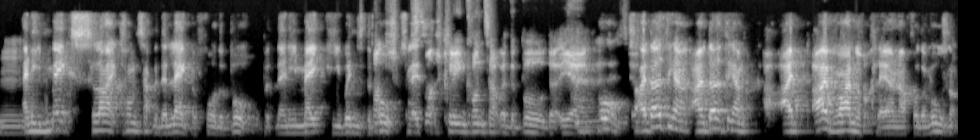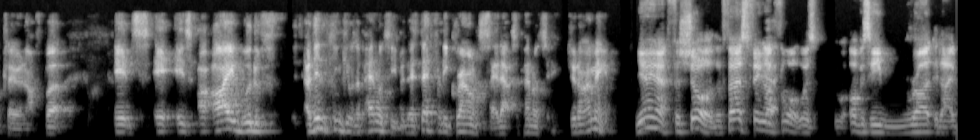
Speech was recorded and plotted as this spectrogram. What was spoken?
Mm. and he makes slight contact with the leg before the ball, but then he make he wins the ball. So it's- such clean contact with the ball that yeah. ball. So I don't think I'm. I don't think I'm. I either I'm not clear enough or the rule's not clear enough. But it's it is. I- would have. I didn't think it was a penalty, but there's definitely ground to say that's a penalty. Do you know what I mean? Yeah, yeah, for sure. The first thing I thought was obviously like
